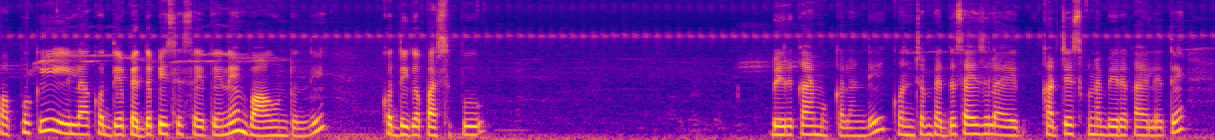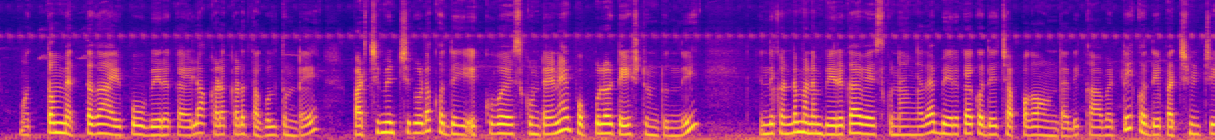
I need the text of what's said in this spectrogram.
పప్పుకి ఇలా కొద్దిగా పెద్ద పీసెస్ అయితేనే బాగుంటుంది. కొద్దిగా పసుపు బీరకాయ ముక్కలండి. కొంచెం పెద్ద సైజులో కట్ చేసుకున్న బీరకాయలు అయితే మొత్తం మెత్తగా అయిపోవు బీరకాయలు. అక్కడక్కడ తగులుతుంటాయి. పచ్చిమిర్చి కూడా కొద్దిగా ఎక్కువ వేసుకుంటేనే పప్పులో టేస్ట్ ఉంటుంది. ఎందుకంటే మనం బీరకాయ వేసుకున్నాం కదా బీరకాయ కొద్దిగా చప్పగా ఉంటుంది. కాబట్టి కొద్దిగా పచ్చిమిర్చి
